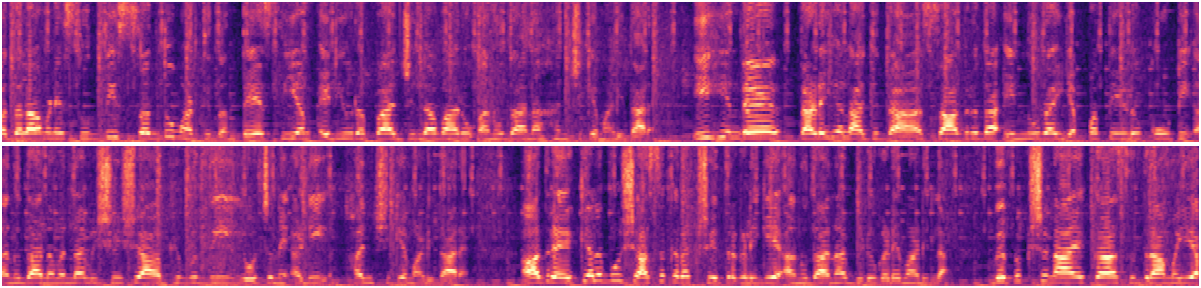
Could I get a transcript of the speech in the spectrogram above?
ಬದಲಾವಣೆ ಸುದ್ದಿ ಸದ್ದು ಮಾಡ್ತಿದ್ದಂತೆ ಸಿಎಂ ಯಡಿಯೂರಪ್ಪ ಜಿಲ್ಲಾವಾರು ಅನುದಾನ ಹಂಚಿಕೆ ಮಾಡಿದ್ದಾರೆ. ಈ ಹಿಂದೆ ತಡೆಯಲಾಗಿದ್ದ ಸಾವಿರದ ಇನ್ನೂರ ಎಪ್ಪತ್ತೇಳು ಕೋಟಿ ಅನುದಾನವನ್ನ ವಿಶೇಷ ಅಭಿವೃದ್ಧಿ ಯೋಜನೆ ಅಡಿ ಹಂಚಿಕೆ ಮಾಡಿದ್ದಾರೆ. ಆದರೆ ಕೆಲವು ಶಾಸಕರ ಕ್ಷೇತ್ರಗಳಿಗೆ ಅನುದಾನ ಬಿಡುಗಡೆ ಮಾಡಿಲ್ಲ. ವಿಪಕ್ಷ ನಾಯಕ ಸಿದ್ದರಾಮಯ್ಯ,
